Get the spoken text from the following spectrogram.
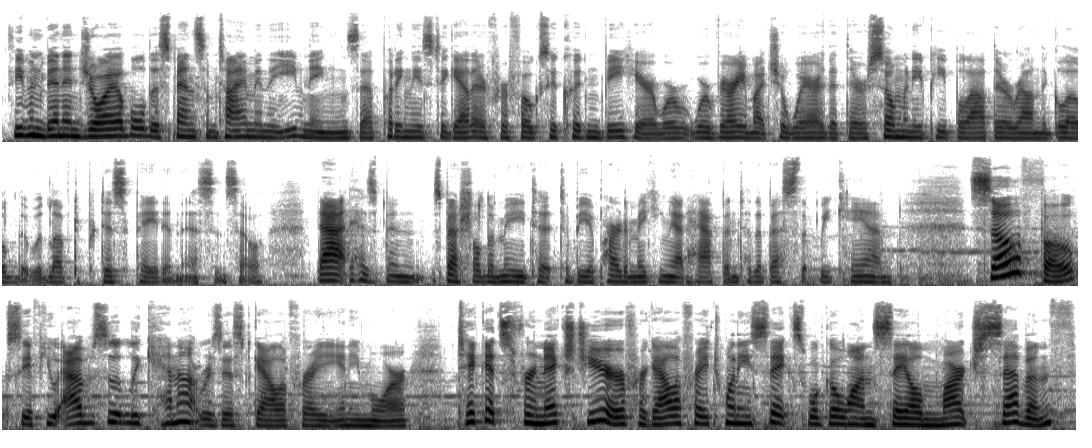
It's even been enjoyable to spend some time in the evenings uh, putting these together for folks who couldn't be here. We're, we're very much aware that there are so many people out there around the globe that would love to participate in this. And so that has been special to me to, to be a part of making that happen to the best that we can. So, folks, if you absolutely cannot resist Gallifrey anymore, tickets for next year for Gallifrey 26 will go on sale March 7th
